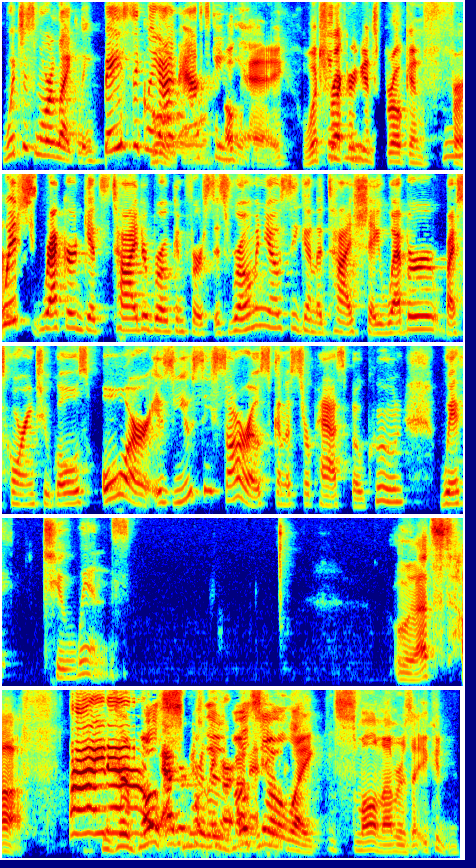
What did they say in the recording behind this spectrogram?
which is more likely? Basically, Ooh, I'm asking okay. you. Okay. Which record gets broken first? Which record gets tied or broken first? Is Roman Josi going to tie Shea Weber by scoring two goals? Or is Juuse Saros going to surpass Vokoun with two wins? Ooh, that's tough. I know. They're both, really they're both so like small numbers that you could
